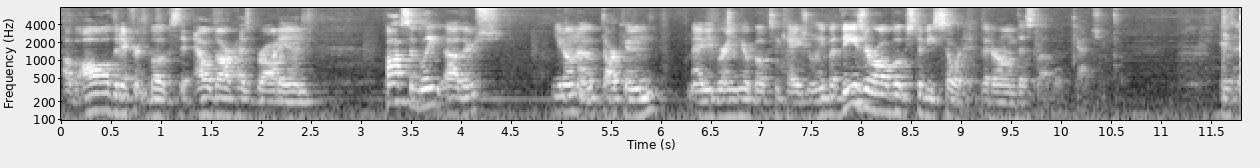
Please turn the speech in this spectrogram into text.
of all the different books that Eldar has brought in. Possibly others. You don't know. Darkoon maybe bring your books occasionally, but these are all books to be sorted that are on this level. Gotcha. Is it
